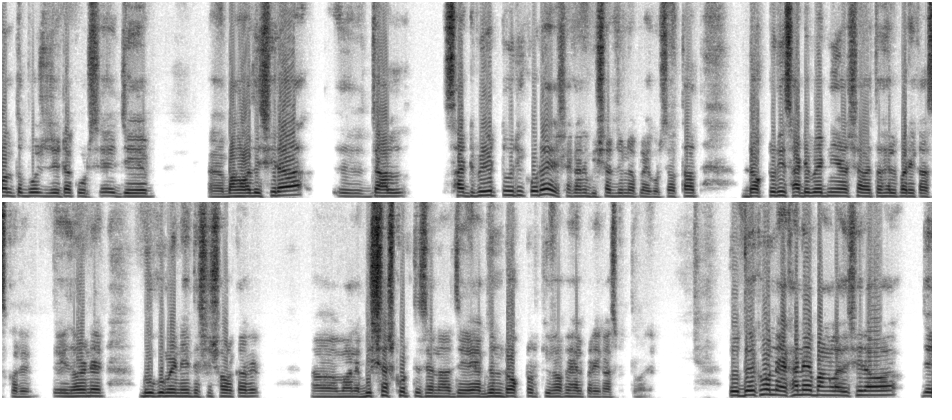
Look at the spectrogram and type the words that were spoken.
মন্তব্য যেটা করছে যে বাংলাদেশিরা জাল সার্টিফিকেট তৈরি করে সেখানে ভিসার জন্য অ্যাপ্লাই করছে। অর্থাৎ ডক্টরি সার্টিফিকেট নিয়ে আসে, হয়তো হেল্পারি কাজ করে। তো এই ধরনের ডকুমেন্ট এই দেশে সরকার মানে বিশ্বাস করতেছে না যে একজন ডক্টর কীভাবে হেল্পারি কাজ করতে পারে। তো দেখুন, এখানে বাংলাদেশিরা যে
